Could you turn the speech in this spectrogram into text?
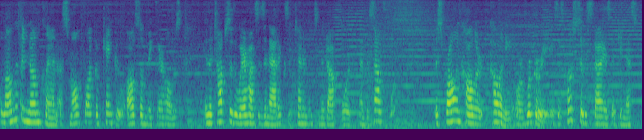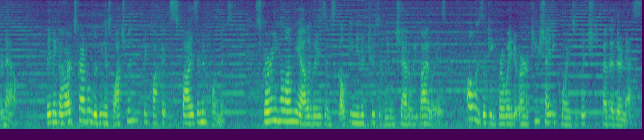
Along with the Gnome clan, a small flock of Kenku also make their homes in the tops of the warehouses and attics of tenements in the Dock Ward and the South Ward. The sprawling colony, or rookery, is as close to the sky as they can nest for now. They make a hardscrabble living as watchmen, pickpockets, spies, and informants, scurrying along the alleyways and skulking inobtrusively in shadowy byways, always looking for a way to earn a few shiny coins with which to feather their nests.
